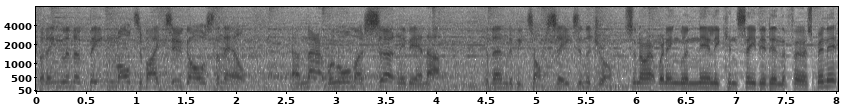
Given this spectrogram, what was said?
But England have beaten Malta by two goals to nil, and that will almost certainly be enough for them to be top seeds in the draw. Tonight, when England nearly conceded in the first minute,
